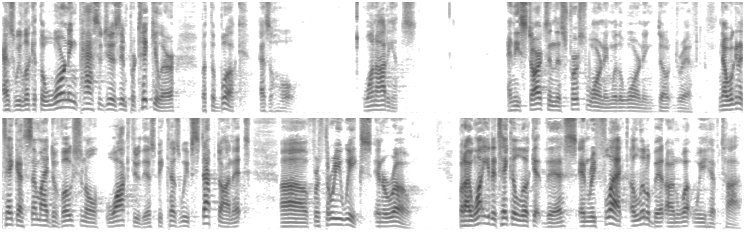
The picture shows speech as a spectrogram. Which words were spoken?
as we look at the warning passages in particular, but the book as a whole. One audience. And he starts in this first warning with a warning don't drift. Now, we're going to take a semi devotional walk through this because we've stepped on it uh, for three weeks in a row. But I want you to take a look at this and reflect a little bit on what we have taught.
